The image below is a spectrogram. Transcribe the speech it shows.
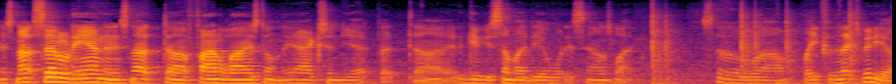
It's not settled in and it's not uh, finalized on the action yet, but uh, it'll give you some idea what it sounds like. So uh, wait for the next video.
